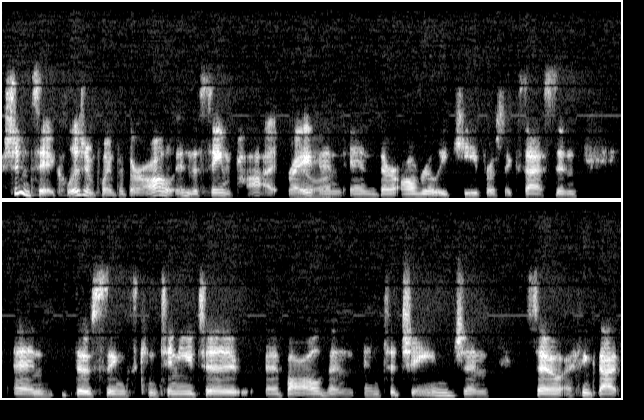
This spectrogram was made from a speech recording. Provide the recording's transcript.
shouldn't say a collision point, but they're all in the same pot, right? And and they're all really key for success. And and those things continue to evolve and and to change. And so I think that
